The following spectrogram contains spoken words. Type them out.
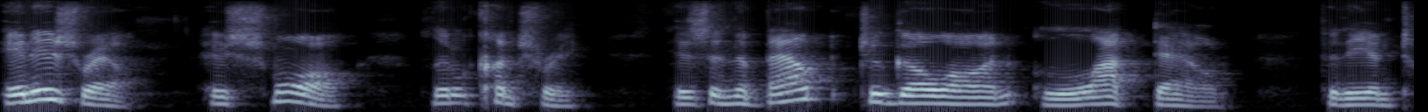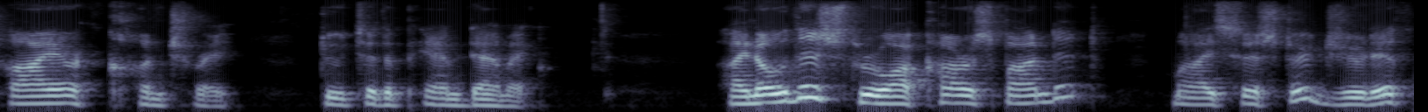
in Israel, a small little country is in about to go on lockdown for the entire country due to the pandemic. I know this through our correspondent, my sister Judith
